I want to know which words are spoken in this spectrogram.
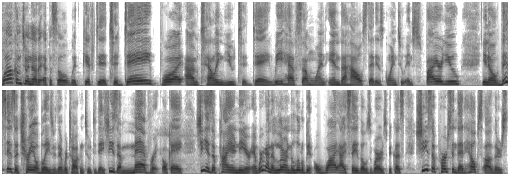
Welcome to another episode with Gifted. Today, boy, I'm telling you today, we have someone in the house that is going to inspire you. You know, this is a trailblazer that we're talking to today. She's a maverick, okay? She is a pioneer, and we're going to learn a little bit of why I say those words because she's a person that helps others,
